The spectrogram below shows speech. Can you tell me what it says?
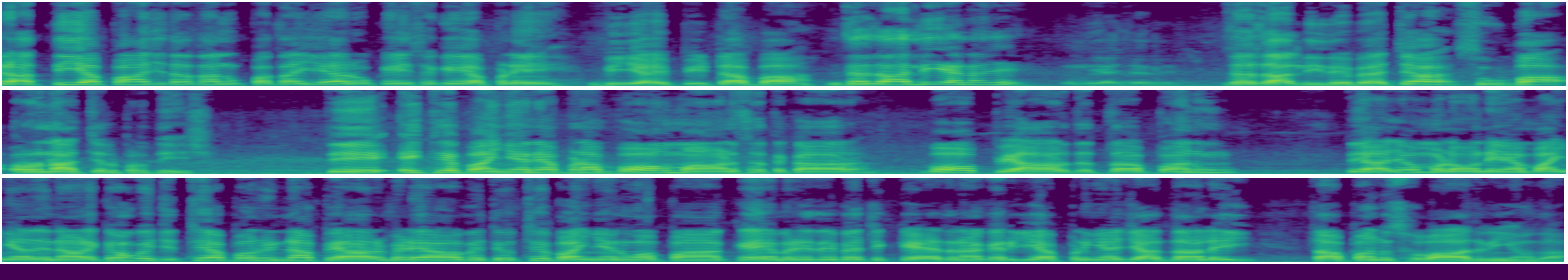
ਰਾਤੀ ਆਪਾਂ ਅੱਜ ਤਾਂ ਤੁਹਾਨੂੰ ਪਤਾ ਹੀ ਆ ਰੁਕੇ ਸੀਗੇ ਆਪਣੇ VIP ਢਾਬਾ। ਜ਼ਜ਼ਾਲੀ ਹੈ ਨਾ ਜੀ। ਜ਼ਜ਼ਾਲੀ ਦੇ ਵਿੱਚ ਆ, ਸੂਬਾ ਅਰੁਣਾਚਲ ਪ੍ਰਦੇਸ਼। ਤੇ ਇੱਥੇ ਬਾਈਆਂ ਨੇ ਆਪਣਾ ਬਹੁਤ ਮਾਣ ਸਤਿਕਾਰ ਬਹੁਤ ਪਿਆਰ ਦਿੱਤਾ ਆਪਾਂ ਨੂੰ। ਤੇ ਆ ਜਾਓ ਮਿਲਾਉਨੇ ਆ ਬਾਈਆਂ ਦੇ ਨਾਲ ਕਿਉਂਕਿ ਜਿੱਥੇ ਆਪਾਂ ਨੂੰ ਇੰਨਾ ਪਿਆਰ ਮਿਲਿਆ ਹੋਵੇ ਤੇ ਉੱਥੇ ਬਾਈਆਂ ਨੂੰ ਆਪਾਂ ਕੈਮਰੇ ਦੇ ਵਿੱਚ ਕੈਦ ਨਾ ਕਰੀਏ ਆਪਣੀਆਂ ਯਾਦਾਂ ਲਈ ਤਾਂ ਆਪਾਂ ਨੂੰ ਸਵਾਦ ਨਹੀਂ ਆਉਂਦਾ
